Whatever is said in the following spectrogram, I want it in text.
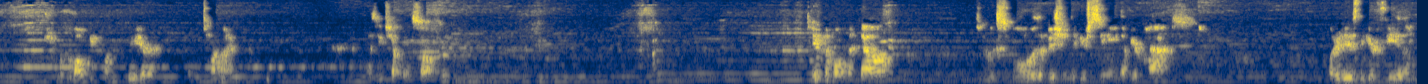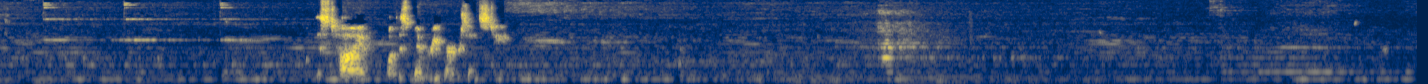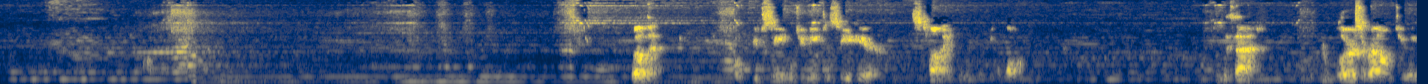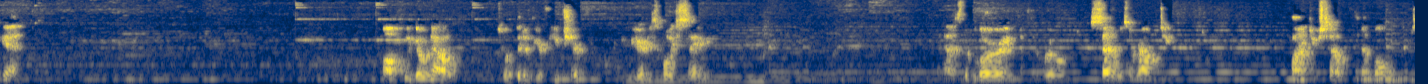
It will all become clear time as he chuckles softly. Take a moment now to explore the vision that you're seeing of your past what it is that you're feeling. This time, what this memory represents to you. Well then, hope you've seen what you need to see here. It's time we're moving along. With that, the room blurs around you again. Off we go now to a bit of your future, you hear his voice say. And as the blurring of the room settles around you, find yourself in a moment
